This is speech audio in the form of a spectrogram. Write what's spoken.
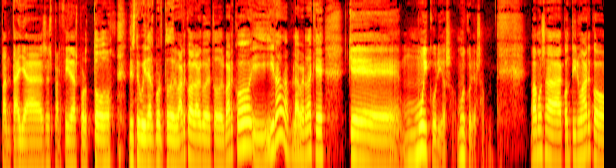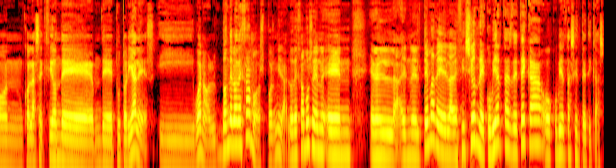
Pantallas esparcidas por todo, distribuidas por todo el barco, a lo largo de todo el barco y, nada, la verdad que, que muy curioso, muy curioso. Vamos a continuar con, con la sección de, de, tutoriales. Y bueno, ¿dónde lo dejamos? Pues mira, lo dejamos en, en, en, el, en el tema de la decisión de cubiertas de teca o cubiertas sintéticas.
